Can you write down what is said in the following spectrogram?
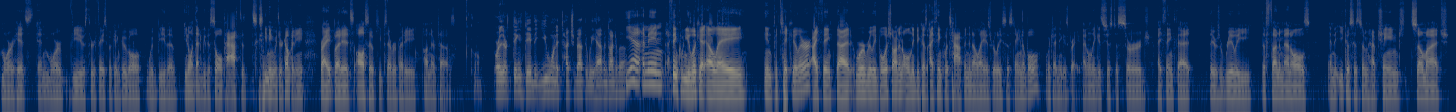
more hits and more views through Facebook and Google would be the you don't want that to be the sole path to succeeding with your company, right? But it's also keeps everybody on their toes. Cool. Or are there things, Dave, that you want to touch about that we haven't talked about? Yeah, I mean, I think when you look at LA in particular, I think that we're really bullish on it only because I think what's happened in LA is really sustainable, which I think is great. I don't think it's just a surge. I think that there's really the fundamentals and the ecosystem have changed so much.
